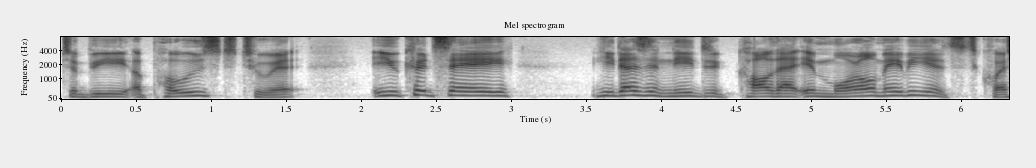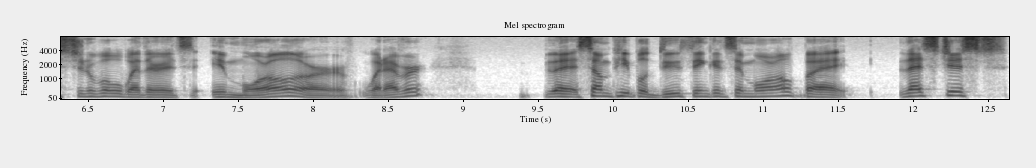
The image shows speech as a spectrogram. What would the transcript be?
to be opposed to it. You could say he doesn't need to call that immoral. Maybe it's questionable whether it's immoral or whatever. But some people do think it's immoral. But that's just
